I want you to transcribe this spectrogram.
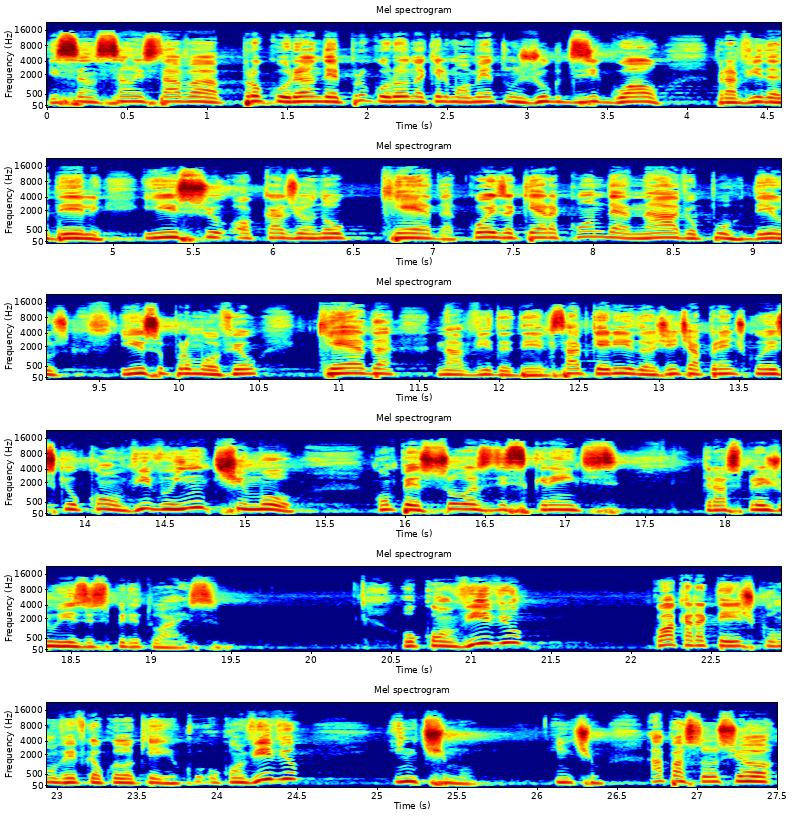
E Sansão estava procurando, ele procurou naquele momento um jugo desigual para a vida dele. E isso ocasionou queda, coisa que era condenável por Deus. E isso promoveu queda na vida dele. Sabe, querido, a gente aprende com isso que o convívio íntimo com pessoas descrentes traz prejuízos espirituais. O convívio, qual a característica do convívio que eu coloquei? O convívio íntimo. íntimo. Ah, pastor, o senhor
